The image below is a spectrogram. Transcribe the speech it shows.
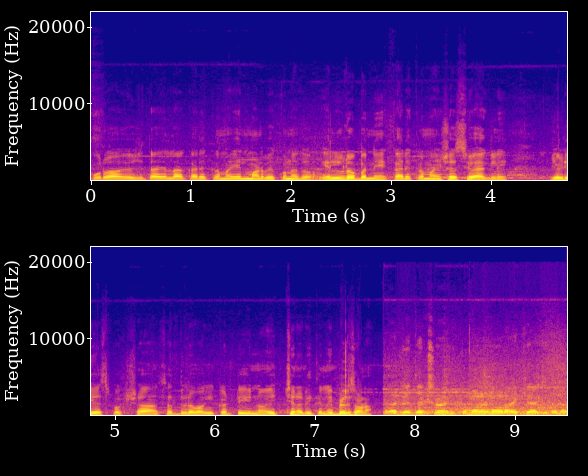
ಪೂರ್ವ ಯೋಜಿತ ಎಲ್ಲ ಕಾರ್ಯಕ್ರಮ ಏನು ಮಾಡಬೇಕು ಅನ್ನೋದು, ಎಲ್ಲರೂ ಬನ್ನಿ, ಕಾರ್ಯಕ್ರಮ ಯಶಸ್ವಿಯಾಗಲಿ. ಜೆ ಡಿ ಎಸ್ ಪಕ್ಷ ಸದೃಢವಾಗಿ ಕಟ್ಟಿ ಇನ್ನೂ ಹೆಚ್ಚಿನ ರೀತಿಯಲ್ಲಿ ಬೆಳೆಸೋಣ. ರಾಜ್ಯಾಧ್ಯಕ್ಷ ಕುಮಾರಣ್ಣವರು ಆಯ್ಕೆ ಆಗಿದ್ದಾರೆ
